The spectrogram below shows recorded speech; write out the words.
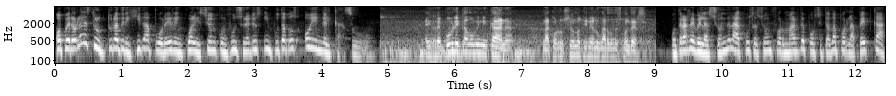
operó la estructura dirigida por él en coalición con funcionarios imputados hoy en el caso. En República Dominicana, la corrupción no tiene lugar donde esconderse. Otra revelación de la acusación formal depositada por la PETCA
